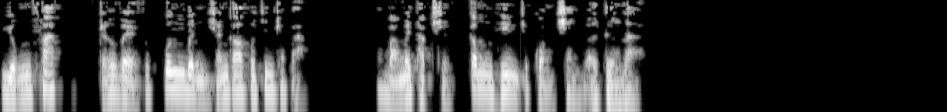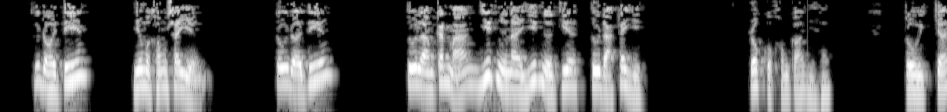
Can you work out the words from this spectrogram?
dụng pháp trở về với quân bình sẵn có của chính các bạn các bạn mới thật sự công hiến cho quần sanh ở tương lai. Cứ đòi tiếng, nhưng mà không xây dựng. Tôi đòi tiếng, tôi làm cách mạng, giết người này, giết người kia, tôi đạt cái gì? Rốt cuộc không có gì hết. Tôi chết,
